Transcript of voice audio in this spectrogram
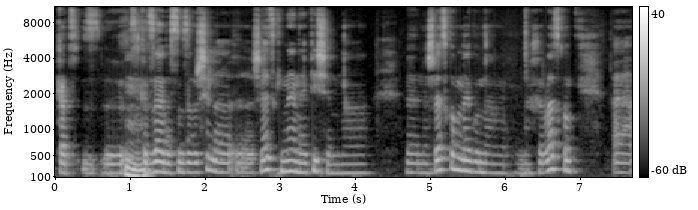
kad, e, kad znam da sam završila e, švedski, ne, ne pišem na, e, na švedskom, nego na, na hrvatskom. E,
